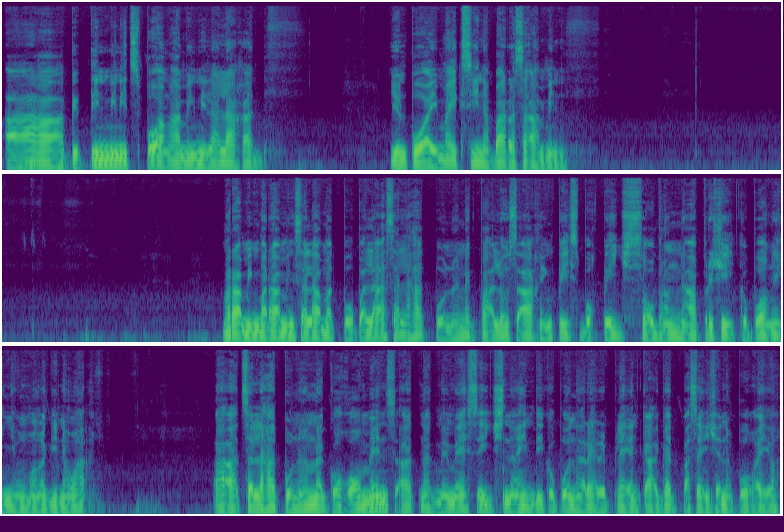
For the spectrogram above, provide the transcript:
Ah, 15 minutes po ang aming nilalakad. Yun po ay maiksi na para sa amin. Maraming maraming salamat po pala sa lahat po ng nag-follow sa aking Facebook page. Sobrang na-appreciate ko po ang inyong mga ginawa. At sa lahat po ng nagko-comments at nagme-message na hindi ko po nare-replyan kaagad, pasensya na po kayo.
